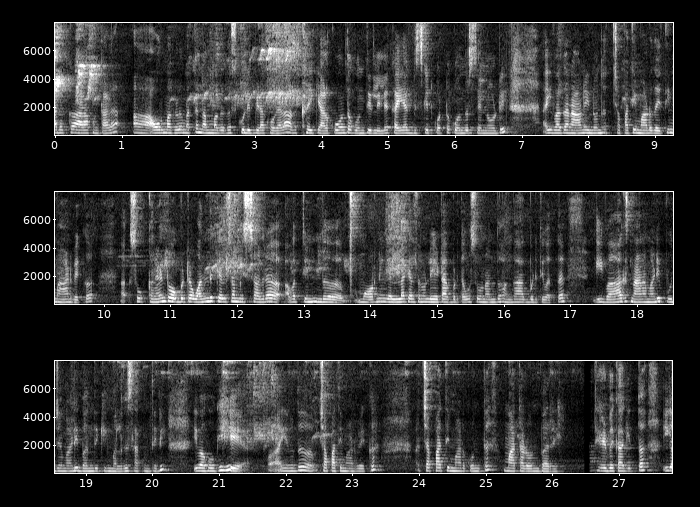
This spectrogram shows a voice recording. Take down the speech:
ಅದಕ್ಕೆ ಆಳಕ್ಕೆ ಕುಂತಾಳ. ಅವ್ರ ಮಗಳು ಮತ್ತು ನಮ್ಮ ಮಗಗೆ ಸ್ಕೂಲಿಗೆ ಬಿಡಕ್ಕೆ ಹೋಗ್ಯಾಳ. ಅದಕ್ಕೆ ಕೈ ಕೇಳ್ಕೊಂತ ಕುಂತಿರ್ಲಿಲ್ಲ. ಕೈಯಾಗ ಬಿಸ್ಕಿಟ್ ಕೊಟ್ಟು ಕೊಂದಿರ್ಸೇನು ನೋಡ್ರಿ. ಇವಾಗ ನಾನು ಇನ್ನೊಂದು ಹತ್ತು ಚಪಾತಿ ಮಾಡೋದೈತಿ, ಮಾಡಬೇಕು. ಸೊ ಕರೆಂಟ್ ಹೋಗ್ಬಿಟ್ರೆ ಒಂದು ಕೆಲಸ ಮಿಸ್ ಆದ್ರೆ ಅವತ್ತಿಂದ ಮಾರ್ನಿಂಗ್ ಎಲ್ಲ ಕೆಲಸನೂ ಲೇಟ್ ಆಗಿಬಿಡ್ತಾವೆ. ಸೊ ನಂದು ಹಂಗೆ ಆಗ್ಬಿಡ್ತೀವಿ ಇವತ್ತು ಇವಾಗ ಸ್ನಾನ ಮಾಡಿ, ಪೂಜೆ ಮಾಡಿ ಬಂದು ಹಿಂಗೆ ಮಲಗಿಸ್ ಹಾಕೊಂತೀನಿ ಇವಾಗ ಹೋಗಿ ಏನದು, ಚಪಾತಿ ಮಾಡ್ಬೇಕು. ಚಪಾತಿ ಮಾಡ್ಕೊತ ಮಾತಾಡೋಣ ಬರ್ರಿ. ಹೇಳಬೇಕಾಗಿತ್ತು. ಈಗ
